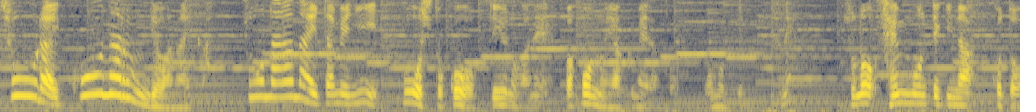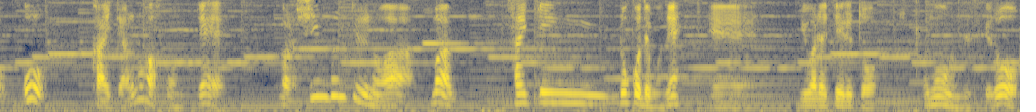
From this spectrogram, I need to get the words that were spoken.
将来こうなるんではないか。そうならないためにこうしとこうっていうのがね、本の役目だと思ってるんですよね。その専門的なことを書いてあるのが本で、だから新聞というのは、まあ、最近どこでもね、えー、言われていると思うんですけど、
